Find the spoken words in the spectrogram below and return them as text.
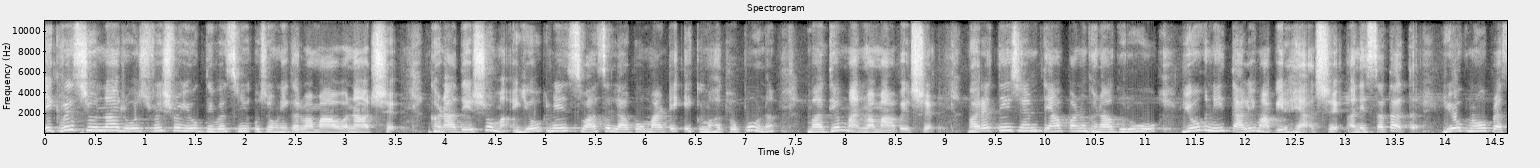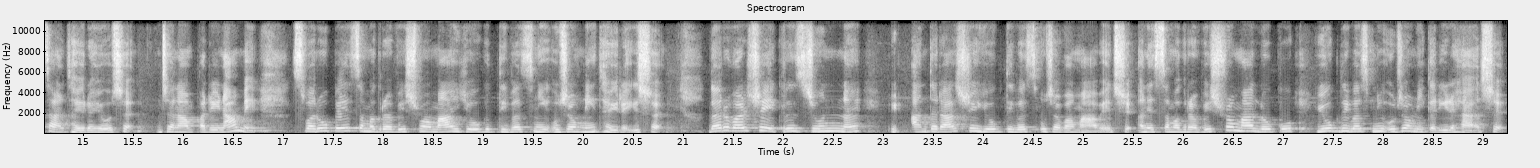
એકવીસ જૂનના રોજ વિશ્વ યોગ દિવસની ઉજવણી કરવામાં આવનાર છે. ઘણા દેશોમાં યોગને સ્વાસ્થ્ય લાભો માટે એક મહત્વપૂર્ણ માધ્યમ માનવામાં આવે છે. ભારતની જેમ ત્યાં પણ ઘણા ગુરુઓ યોગની તાલીમ આપી રહ્યા છે અને સતત યોગનો પ્રસાર થઈ રહ્યો છે. જેના પરિણામે સ્વરૂપે સમગ્ર વિશ્વમાં યોગ દિવસની ઉજવણી થઈ રહી છે. દર વર્ષે એકવીસ જૂનને આંતરરાષ્ટ્રીય યોગ દિવસ ઉજવવામાં આવે છે અને સમગ્ર વિશ્વમાં લોકો યોગ દિવસની ઉજવણી કરી રહ્યા છે.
